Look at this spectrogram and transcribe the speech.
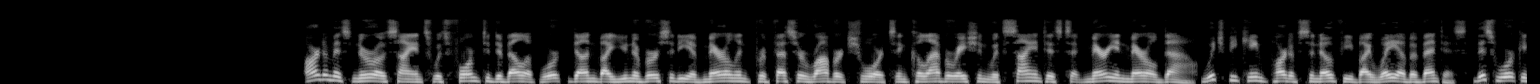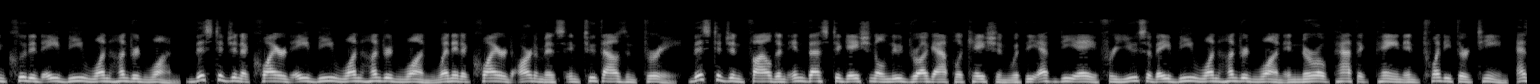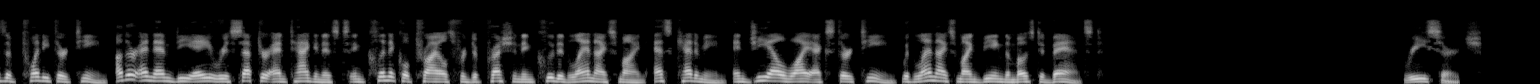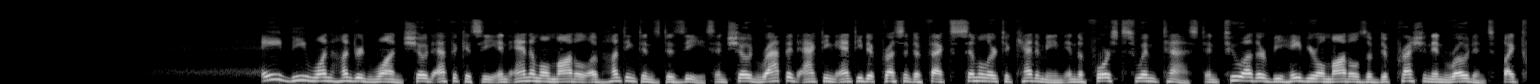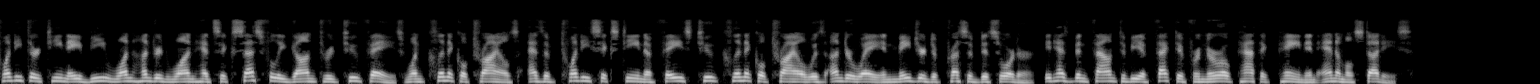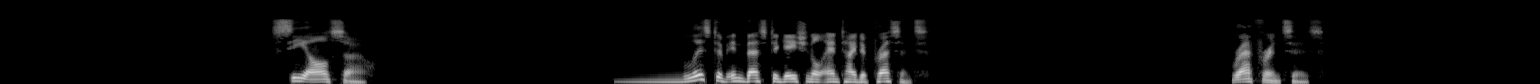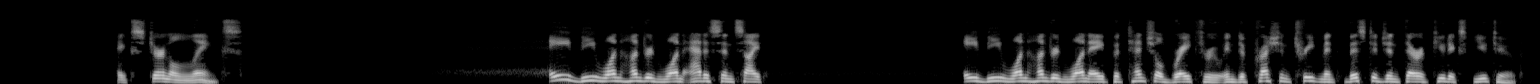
Artemis Neuroscience was formed to develop work done by University of Maryland professor Robert Schwarcz in collaboration with scientists at Marion Merrell Dow, which became part of Sanofi by way of Aventis. This work included AV-101. Vistagen acquired AV-101 when it acquired Artemis in 2003. Vistagen filed an investigational new drug application with the FDA for use of AV-101 in neuropathic pain in 2013. As of 2013, other NMDA receptor antagonists in clinical trials for depression included lanicemine, S-ketamine, and GLYX13, with lanicemine being the most advanced. Research AV101 showed efficacy in animal model of Huntington's disease and showed rapid-acting antidepressant effects similar to ketamine in the forced swim test and two other behavioral models of depression in rodents. By 2013 AV101 had successfully gone through two Phase 1 clinical trials. As of 2016 a Phase 2 clinical trial was underway in major depressive disorder. It has been found to be effective for neuropathic pain in animal studies. See also. List of investigational antidepressants. References. External links. AV101 AdisInsight. AV101A Potential Breakthrough in Depression Treatment Vistagen Therapeutics, YouTube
